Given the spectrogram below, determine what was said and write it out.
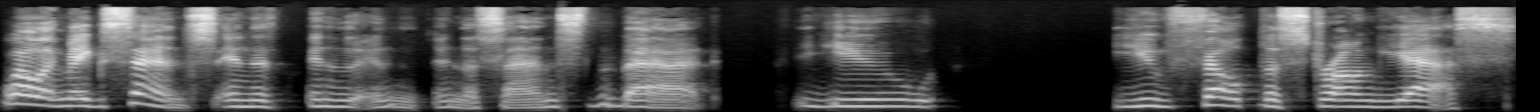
Well, it makes sense in the in in in the sense that you you felt the strong yes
